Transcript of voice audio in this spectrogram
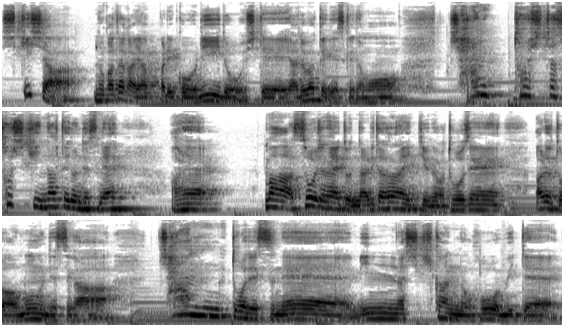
指揮者の方がやっぱりこうリードをしてやるわけですけども、ちゃんとした組織になってるんですね。あれ。まあそうじゃないと成り立たないっていうのが当然あるとは思うんですが、ちゃんとですね、みんな指揮官の方を見て、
